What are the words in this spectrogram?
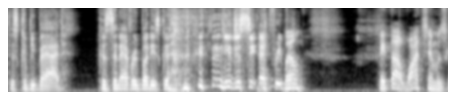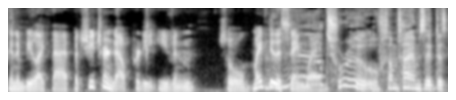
this could be bad. Because then everybody's gonna you just see everybody. Well, they thought Wattson was gonna be like that, but she turned out pretty even. So might be the same way. True. Sometimes it does.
